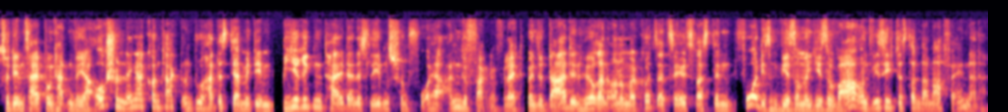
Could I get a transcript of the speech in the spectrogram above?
zu dem Zeitpunkt hatten wir ja auch schon länger Kontakt und du hattest ja mit dem bierigen Teil deines Lebens schon vorher angefangen. Vielleicht, wenn du da den Hörern auch noch mal kurz erzählst, was denn vor diesem Biersommelier so war und wie sich das dann danach verändert hat.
